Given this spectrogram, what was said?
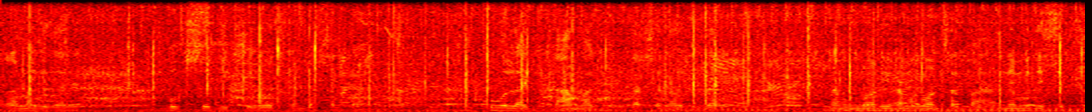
ಆರಾಮಾಗಿದ್ದಾರೆ. ಬುಕ್ಸು ಗಿಕ್ಸು ಓದ್ಕೊಂಡು ಸ್ವಲ್ಪ ಕೂಲಾಗಿ ಕಾಮಾಗಿ ದರ್ಶನ ಅವ್ರಿದ್ದಾರೆ ನಮ್ಗೆ ನೋಡಿ ನಮಗೂ ಒಂದು ಸ್ವಲ್ಪ ನೆಮ್ಮದಿ ಸಿಕ್ತು.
